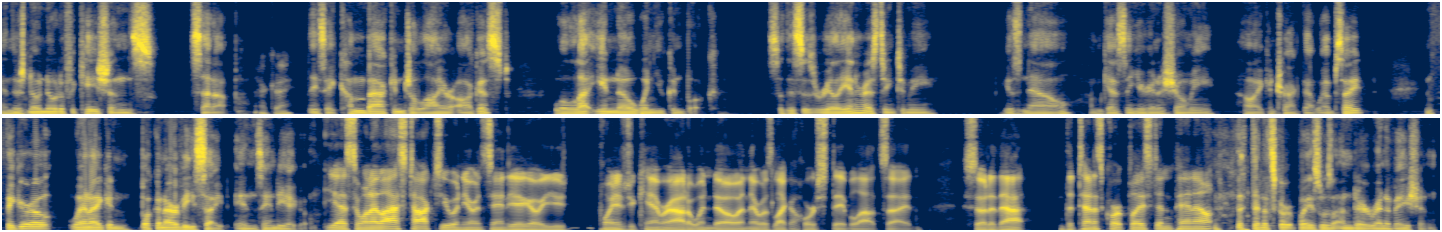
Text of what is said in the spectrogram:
and there's no notifications set up. Okay. They say, come back in July or August. We'll let you know when you can book. So this is really interesting to me because now I'm guessing you're going to show me how I can track that website and figure out when I can book an RV site in San Diego. Yeah, so when I last talked to you when you were in San Diego, you pointed your camera out a window and there was like a horse stable outside. So did that the tennis court place didn't pan out? The tennis court place was under renovation.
